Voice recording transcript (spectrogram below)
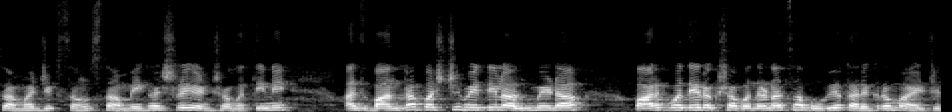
सामाजिक संस्था मेघाश्रय यांच्या वतीने आज बांद्रा पश्चिम येथील अल्मेडा पार्कमध्ये रक्षाबंधनाचा भव्य कार्यक्रम आयोजित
